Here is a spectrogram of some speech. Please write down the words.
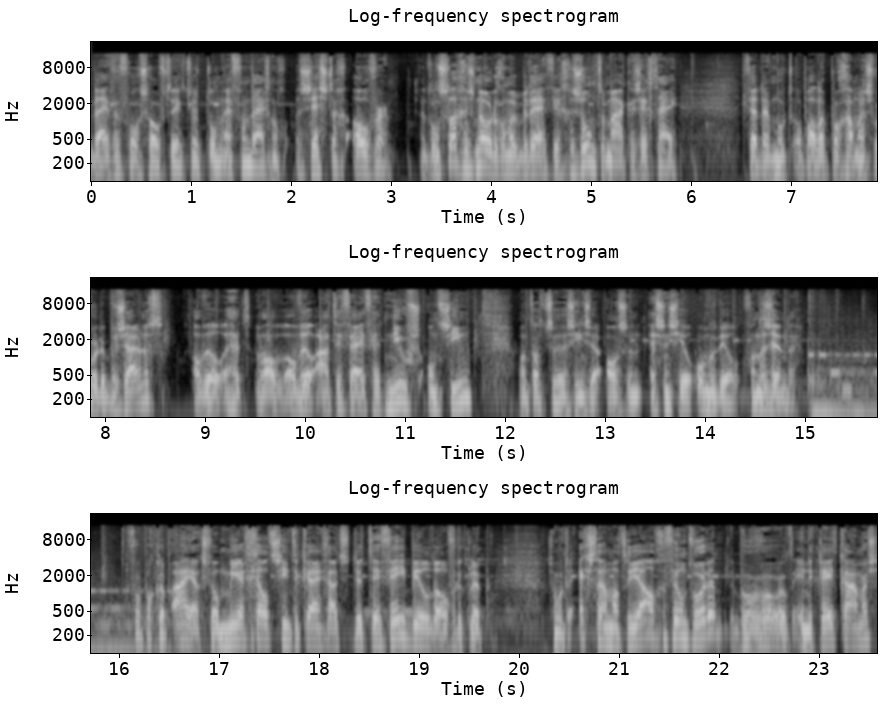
Blijven volgens hoofddirecteur Ton F. van Dijk nog 60 over. Het ontslag is nodig om het bedrijf weer gezond te maken, zegt hij. Verder moet op alle programma's worden bezuinigd. Al wil, het, al, wil AT5 het nieuws ontzien, want dat eh, zien ze als een essentieel onderdeel van de zender. Voetbalclub Ajax wil meer geld zien te krijgen uit de tv-beelden over de club. Ze moeten extra materiaal gefilmd worden, bijvoorbeeld in de kleedkamers...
